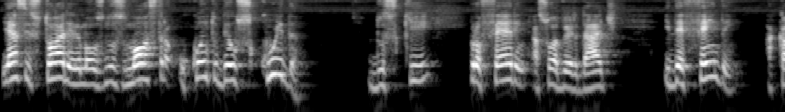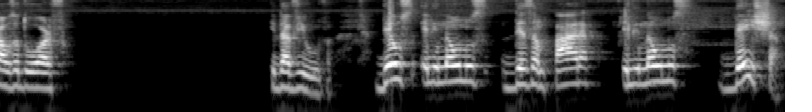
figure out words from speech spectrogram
E essa história, irmãos, nos mostra o quanto Deus cuida dos que proferem a sua verdade e defendem a causa do órfão e da viúva. Deus, ele não nos desampara, ele não nos deixa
